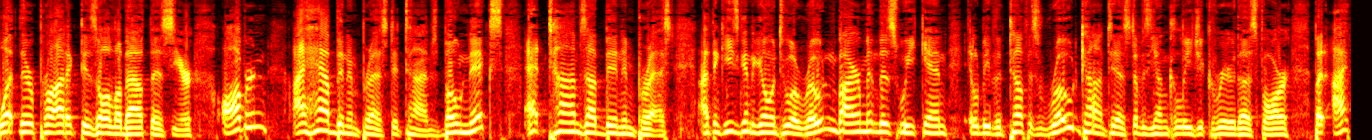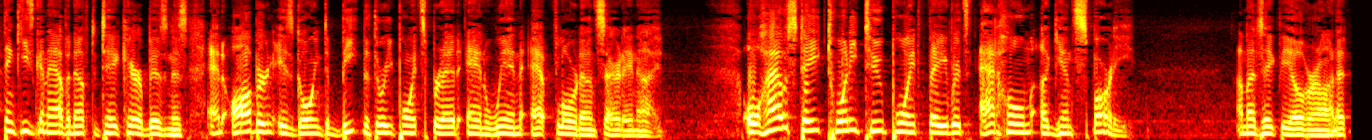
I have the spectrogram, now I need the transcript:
what their product is all about this year. Auburn, I have been impressed at times. Bo Nix, at times I've been impressed. I think he's going to go into a road environment this weekend. It'll be the toughest road contest of his young collegiate career thus far, but I think he's going to have enough to take care of business, and Auburn is going to beat the three point spread and win at Florida on Saturday night. Ohio State 22 point favorites at home against Sparty. I'm going to take the over on it.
